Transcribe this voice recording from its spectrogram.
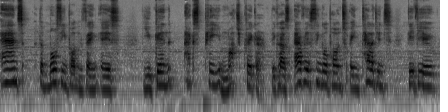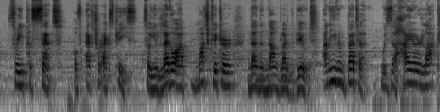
And the most important thing is you gain XP much quicker because every single point of intelligence gives you 3% of extra XPs. So you level up much quicker than the non-blooded build. And even better, with the higher luck,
